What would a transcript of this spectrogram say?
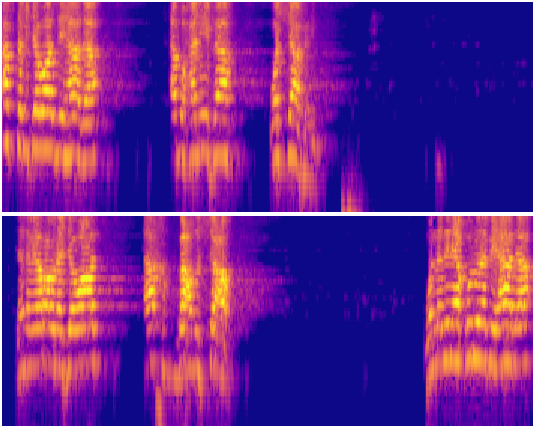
أفتى بجواز هذا أبو حنيفة والشافعي. لأنهم يرون جواز أخذ بعض الشعر. والذين يقولون بهذا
